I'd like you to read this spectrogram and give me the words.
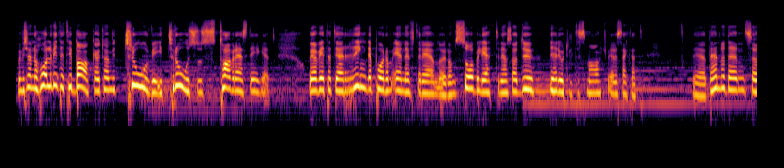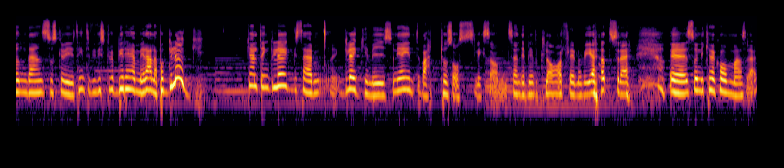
Men vi kände, håller vi inte tillbaka utan vi tror vi i tro så tar vi det här steget. Och jag vet att jag ringde på dem en efter en och de såg biljetterna. Jag sa, du, vi hade gjort det lite smart. Vi hade sagt att eh, den och den söndagen så ska vi, tänkte vi, vi skulle bjuda hem er alla på glögg. En liten glögg, så här, glöggmys. Och ni har ju inte varit hos oss liksom, sen det blev klart, renoverat sådär. Eh, så ni kan komma sådär.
